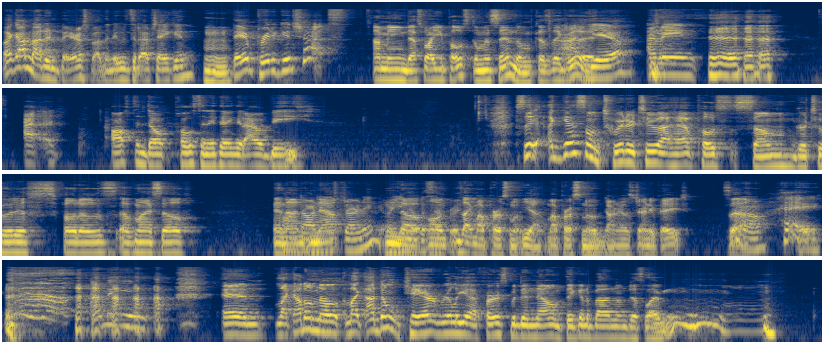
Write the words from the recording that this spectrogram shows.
Like I'm not embarrassed by the nudes that I've taken. Mhm. They're pretty good shots. I mean, that's why you post them and send them because they're Uh, good. yeah, I mean, I, often don't post anything that I would be. See, I guess on Twitter too, I have posted some gratuitous photos of myself, and on I now Darnell's journey. Or you no on like my personal, yeah, my personal Darnell's Journey page. So, Oh, hey, I mean- and like I don't know, like I don't care really at first, but then now I'm thinking about it, and I'm just like, mm, but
